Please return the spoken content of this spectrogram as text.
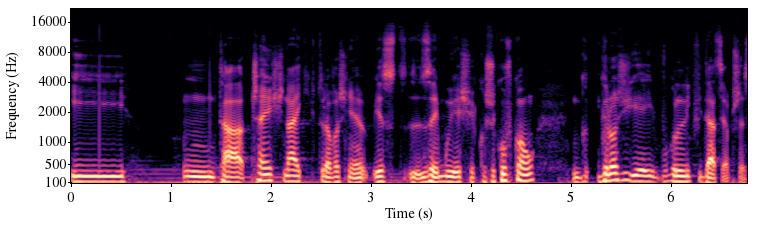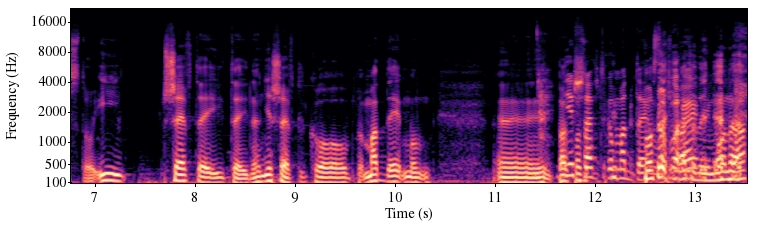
i mm, ta część Nike, która właśnie jest, zajmuje się koszykówką, grozi jej w ogóle likwidacja przez to. I szef tej, tej no nie szef, tylko Matt Damon. Pa- Nie posta- szef, tylko Matt Damon. Postać? Matta Damona,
